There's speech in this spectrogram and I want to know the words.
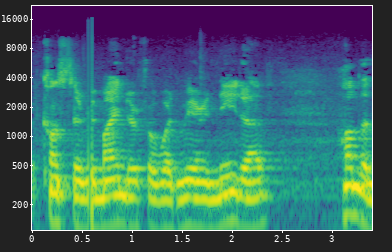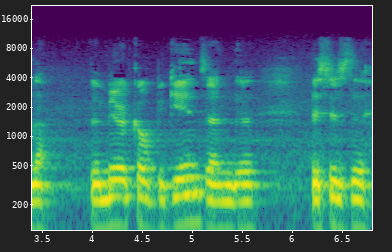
a constant reminder for what we are in need of, alhamdulillah the miracle begins and the, this is the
